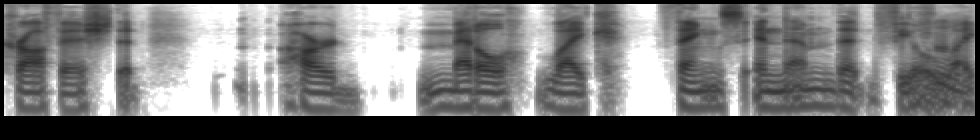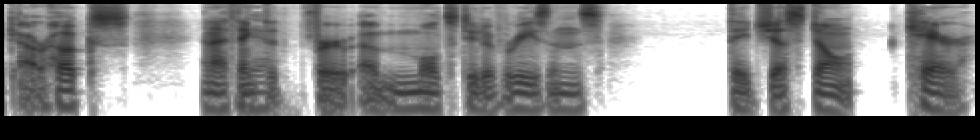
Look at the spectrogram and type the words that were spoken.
crawfish that hard metal like things in them that feel Hmm. like our hooks. And I think Yeah. that for a multitude of reasons, they just don't care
